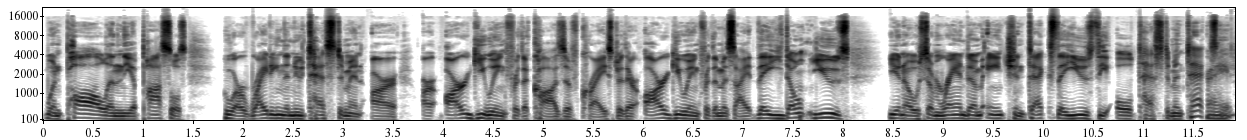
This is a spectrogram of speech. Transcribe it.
when Paul and the apostles, who are writing the New Testament are are arguing for the cause of Christ or they're arguing for the Messiah. They don't use you know some random ancient text. They use the Old Testament text. Right.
